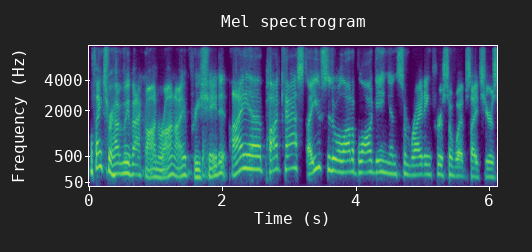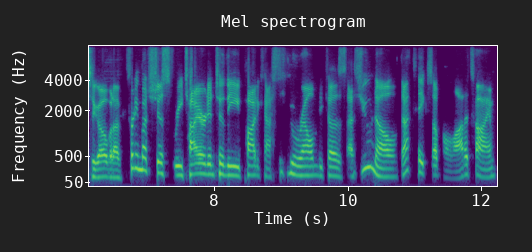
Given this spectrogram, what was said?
Well, thanks for having me back on, Ron. I appreciate it. I uh, podcast. I used to do a lot of blogging and some writing for some websites years ago, but I've pretty much just retired into the podcasting realm because, as you know, that takes up a lot of time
